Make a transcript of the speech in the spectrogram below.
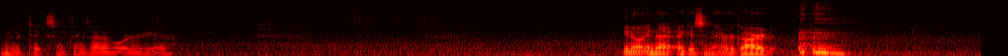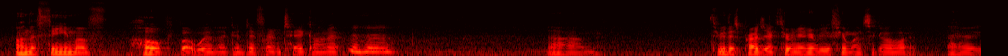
I'm going to take some things out of order here. You know, in that, I guess, in that regard, on the theme of hope, but with like a different take on it. hmm Um, through this project, through an interview a few months ago, I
